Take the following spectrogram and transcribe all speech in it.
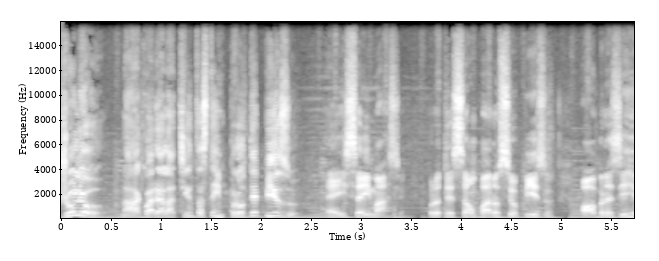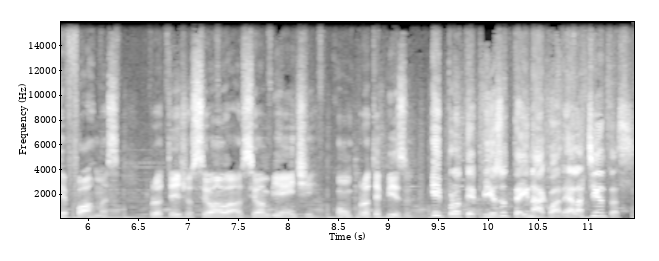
Júlio, na Aquarela Tintas tem Protepiso. É isso aí, Márcio. Proteção para o seu piso, obras e reformas. Proteja o seu, o seu ambiente com o Protepiso. E Protepiso tem na Aquarela Tintas.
